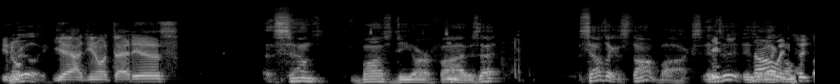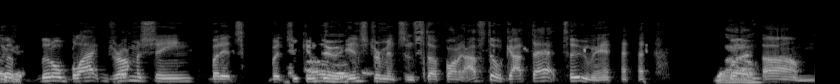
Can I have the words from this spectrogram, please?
you know really? yeah do you know what that is That sounds Boss DR5. Is that sounds like a stomp box? Is It's- it? Is no, it like it's, it's like a little black drum machine, but it's but you can Oh, do okay. instruments and stuff on it. I've still got that too, man. wow? But um,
